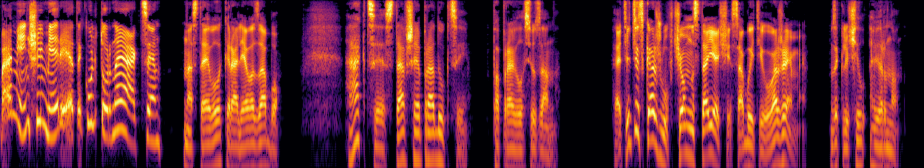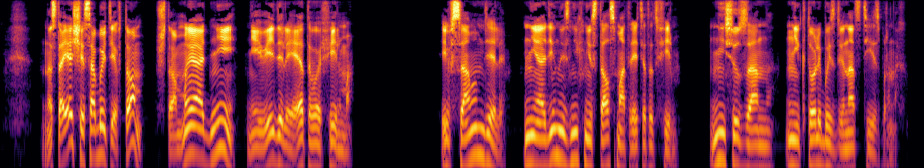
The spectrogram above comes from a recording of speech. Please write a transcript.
«По меньшей мере, это культурная акция», — настаивала королева Забо. «Акция, ставшая продукцией», — поправила Сюзанна. «Хотите скажу, в чем настоящее событие, уважаемые?» — заключил Авернон. «Настоящее событие в том, что мы одни не видели этого фильма». И в самом деле, ни один из них не стал смотреть этот фильм. Ни Сюзанна, ни кто-либо из двенадцати избранных.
